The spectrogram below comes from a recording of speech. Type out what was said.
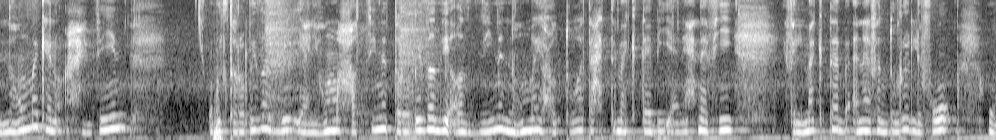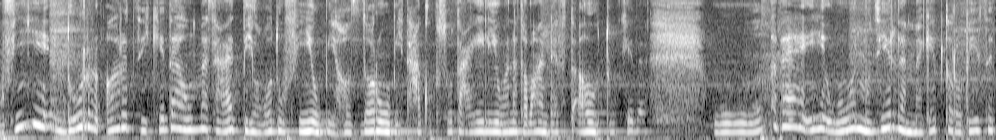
إن هما كانوا قاعدين والترابيزة دي يعني هما حاطين الترابيزة دي قاصدين إن هما يحطوها تحت مكتبي. يعني إحنا في في المكتب أنا في الدور اللي فوق وفي دور أرضي كده هما ساعات بيقعدوا فيه وبيهزروا وبيضحكوا بصوت عالي وأنا طبعا left out وكده. وهما بقى إيه وهو المدير لما جاب ترابيزة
